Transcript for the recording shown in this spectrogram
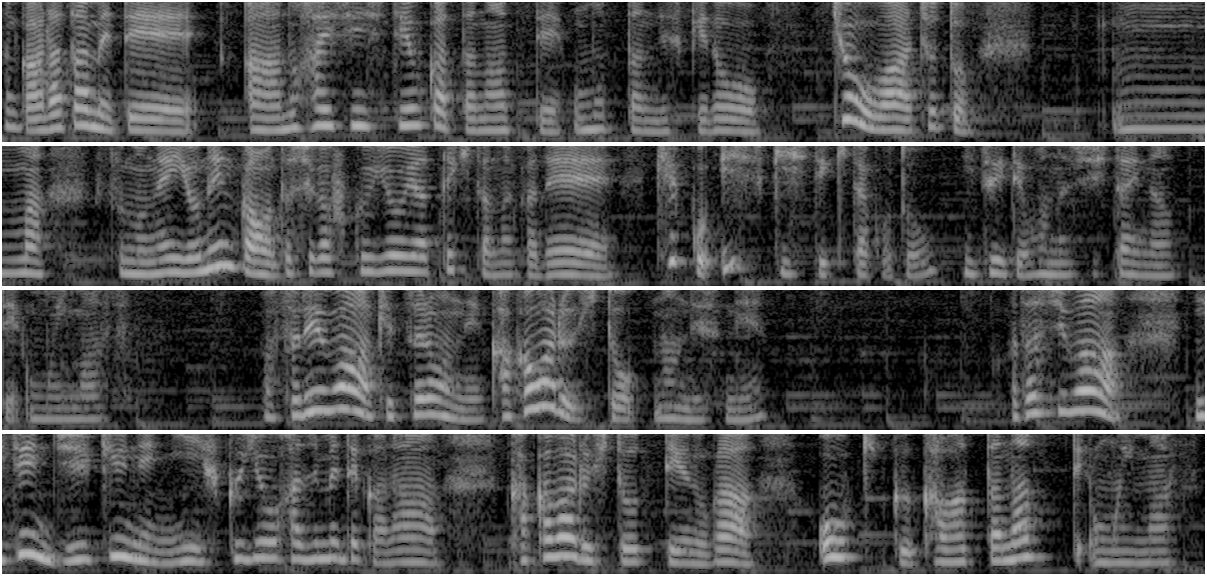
なんか改めてああの配信してよかったなって思ったんですけど、今日はちょっとうーんまあそのね4年間私が副業をやってきた中で結構意識してきたことについてお話ししたいなって思います。まあ、それは結論ね関わる人なんですね。私は2019年に副業を始めてから関わる人っていうのが大きく変わったなって思います。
